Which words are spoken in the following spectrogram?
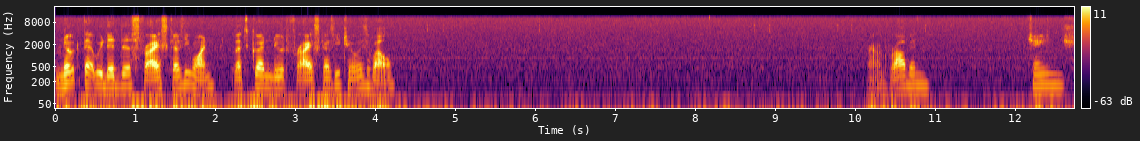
Note that we did this for iSCSI 1. Let's go ahead and do it for iSCSI 2 as well. Round robin. Change.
